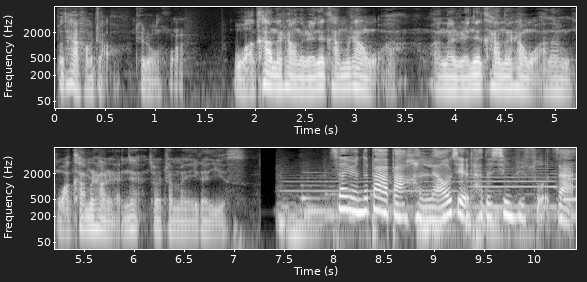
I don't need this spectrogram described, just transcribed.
不太好找这种活儿，我看得上的人家看不上我，完了人家看得上我的，我看不上人家，就这么一个意思。三元的爸爸很了解他的兴趣所在，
